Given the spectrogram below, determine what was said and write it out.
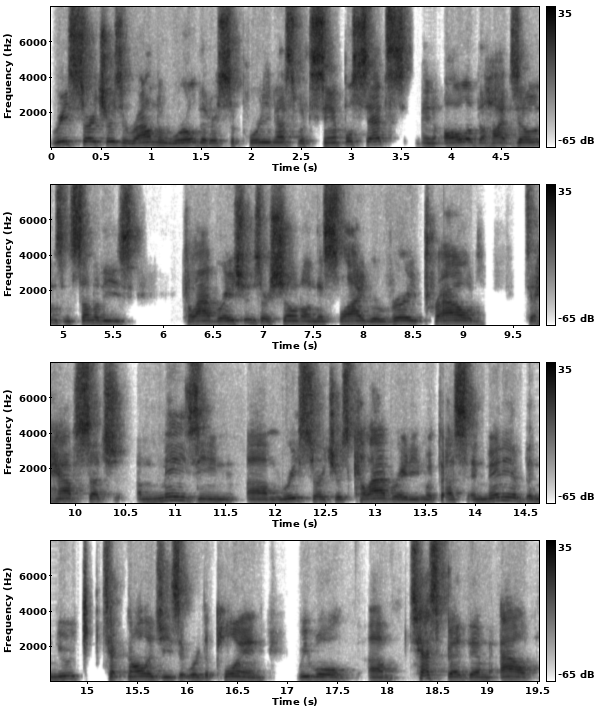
researchers around the world that are supporting us with sample sets in all of the hot zones, and some of these collaborations are shown on this slide. We're very proud to have such amazing um, researchers collaborating with us, and many of the new technologies that we're deploying, we will um, test bed them out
